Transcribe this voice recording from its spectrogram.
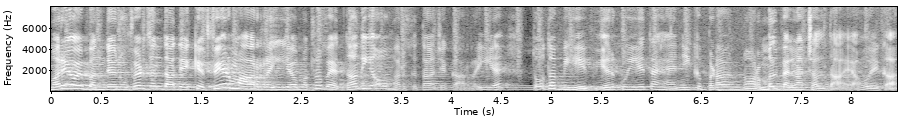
ਮਰੇ ਹੋਏ ਬੰਦੇ ਨੂੰ ਫਿਰ ਜ਼ਿੰਦਾ ਦੇ ਕੇ ਫਿਰ ਮਾਰ ਰਹੀ ਹੈ ਮਤਲਬ ਐਦਾਂ ਦੀਆਂ ਉਹ ਹਰਕਤਾਂ ਜੇ ਕਰ ਰਹੀ ਹੈ, ਤਾਂ ਉਹਦਾ ਬਿਹੇਵੀਅਰ ਕੋਈ ਇਹ ਤਾਂ ਹੈ ਨਹੀਂ ਕਿ ਬੜਾ ਨਾਰਮਲ ਪਹਿਲਾਂ ਚੱਲਦਾ ਆਇਆ ਹੋਵੇਗਾ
